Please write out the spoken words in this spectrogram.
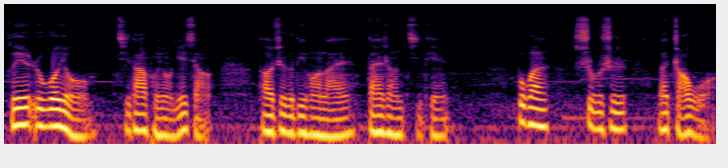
所以，如果有其他朋友也想到这个地方来待上几天，不管是不是来找我。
